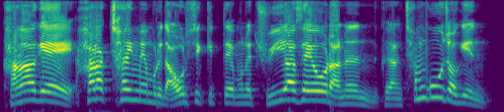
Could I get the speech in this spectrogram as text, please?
강하게 하락 차익 매물이 나올 수 있기 때문에 주의하세요라는 그냥 참고적인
